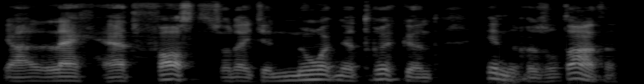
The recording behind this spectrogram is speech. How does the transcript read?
ja, leg het vast, zodat je nooit meer terug kunt in de resultaten.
